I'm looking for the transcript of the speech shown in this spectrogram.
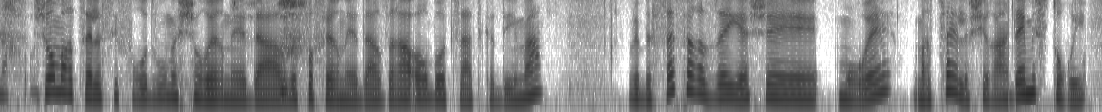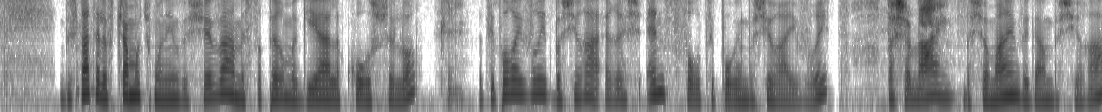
נכון. שהוא מרצה לספרות והוא משורר נהדר וסופר נהדר, זרע אור בהוצאת קדימה. ובספר הזה יש uh, מורה, מרצה לשירה די מסתורי. בשנת 1987 המספר מגיע לקורס שלו, כן. הציפור העברית בשירה, יש אין ספור ציפורים בשירה העברית. בשמיים. בשמיים וגם בשירה.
